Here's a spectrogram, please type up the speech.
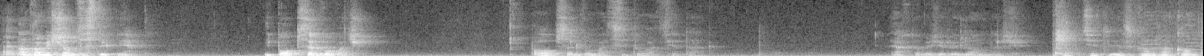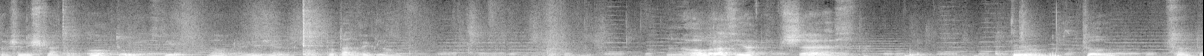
Tak na dwa miesiące styknie. I poobserwować. Poobserwować sytuację, tak. Jak to będzie wyglądać. Gdzie tu jest kurwa kąta, żeby światło? O, tu jest, jest. Dobra, jedziemy. O, to tak wygląda. No obraz jaki przez... Tu obraz. Tu? Co to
